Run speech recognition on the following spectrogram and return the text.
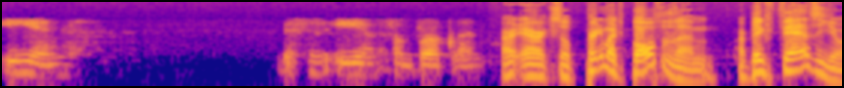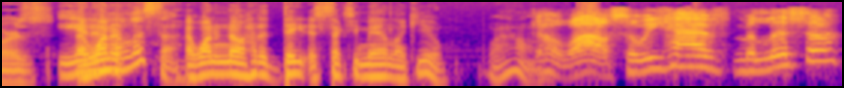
Ian. This is Ian from Brooklyn. All right, Eric. So pretty much both of them are big fans of yours. Ian I and wanna, Melissa. I want to know how to date a sexy man like you. Wow. Oh wow! So we have Melissa,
